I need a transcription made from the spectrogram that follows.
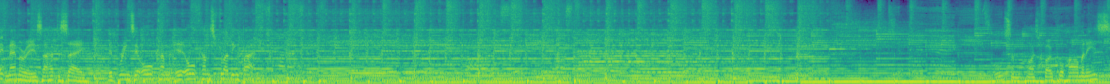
Great memories, I have to say. It brings it all come it all comes flooding back. Ooh, some nice vocal harmonies.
